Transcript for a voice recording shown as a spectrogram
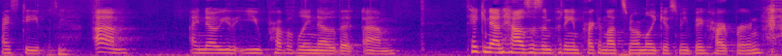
Hi, Steve. Um, I know you, you probably know that, um, taking down houses and putting in parking lots normally gives me big heartburn,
